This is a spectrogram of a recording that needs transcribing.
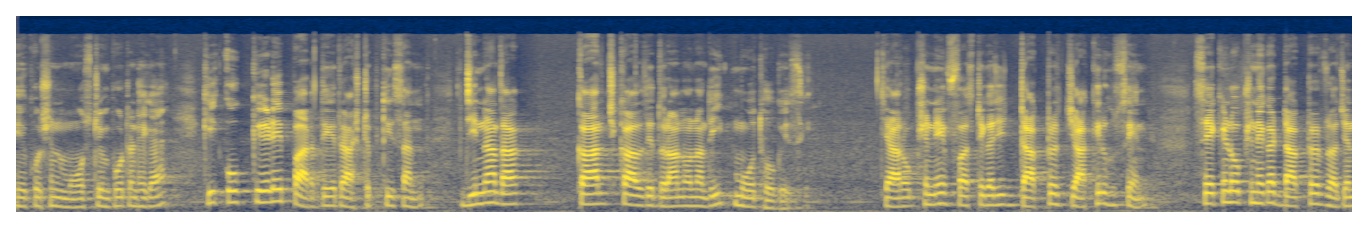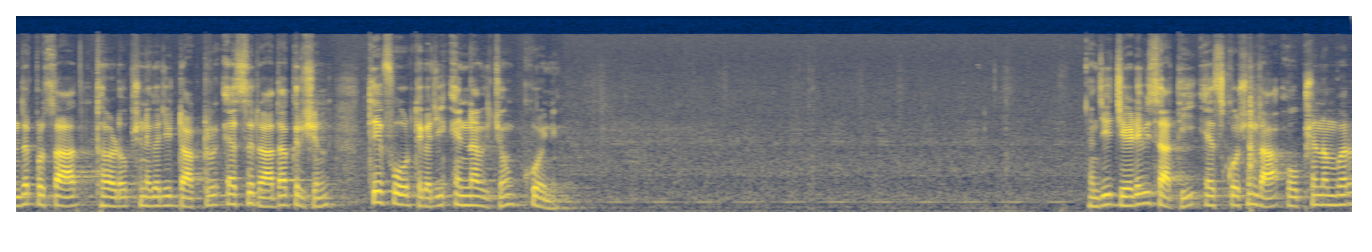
ਇਹ ਕੁਐਸਚਨ ਮੋਸਟ ਇੰਪੋਰਟੈਂਟ ਹੈਗਾ ਕਿ ਉਹ ਕਿਹੜੇ ਭਾਰਤ ਦੇ ਰਾਸ਼ਟਰਪਤੀ ਸਨ ਜਿਨ੍ਹਾਂ ਦਾ ਕਾਰਜਕਾਲ ਦੇ ਦੌਰਾਨ ਉਹਨਾਂ ਦੀ ਮੌਤ ਹੋ ਗਈ ਸੀ? ਚਾਰ ਆਪਸ਼ਨ ਨੇ ਫਸਟ ਹੈਗਾ ਜੀ doctor Zakir Hussain second option ਹੈਗਾ doctor Rajendra Prasad third option ਹੈਗਾ ਜੀ ਡਾਕਟਰ ਐਸ ਰਾਧਾ ਕ੍ਰਿਸ਼ਨ ਤੇ ਫੋਰਥ ਹੈਗਾ ਜੀ ਇਹਨਾਂ ਵਿੱਚੋਂ ਕੋਈ ਨਹੀਂ। ਹਾਂਜੀ, ਜਿਹੜੇ ਵੀ ਸਾਥੀ ਇਸ ਕੁਐਸਚਨ ਦਾ ਆਪਸ਼ਨ ਨੰਬਰ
